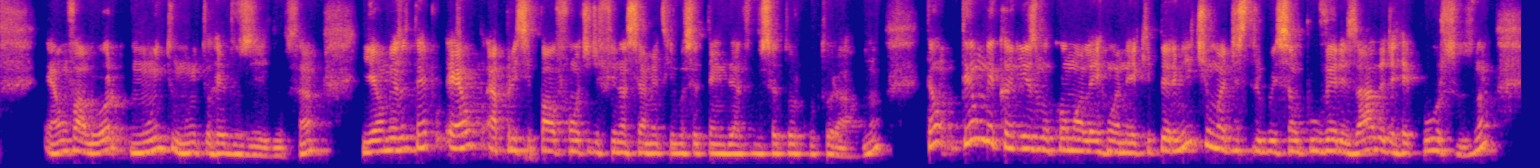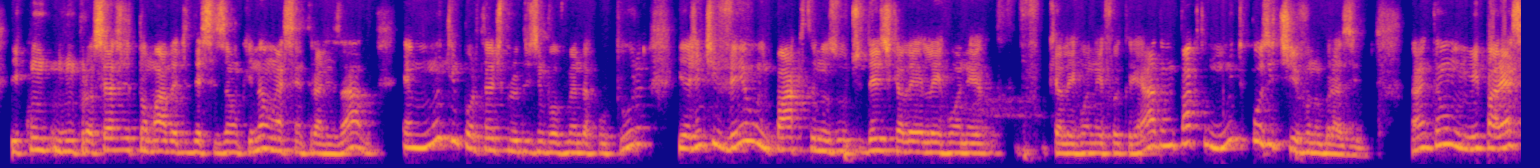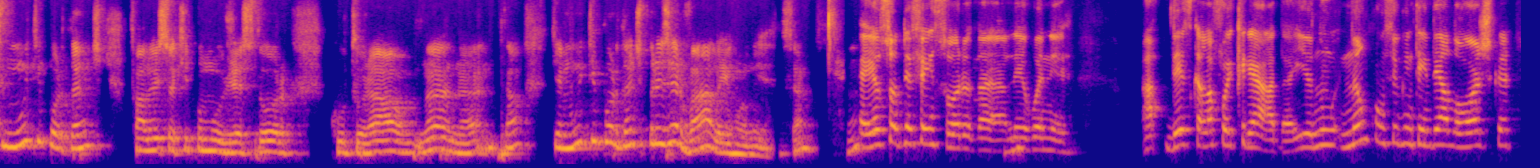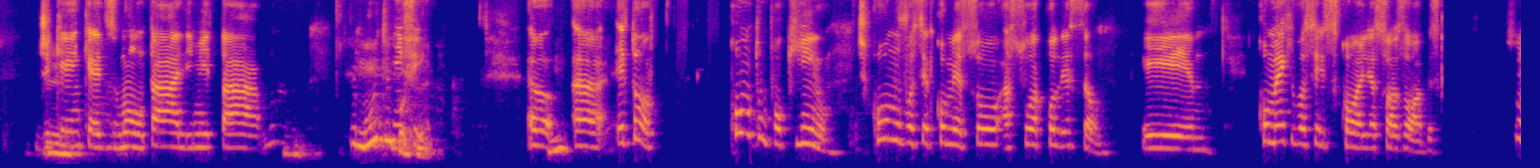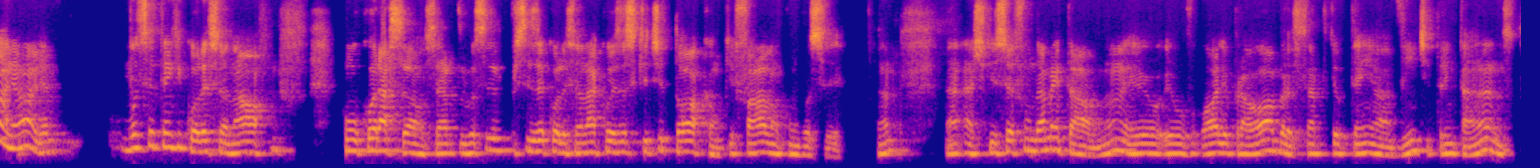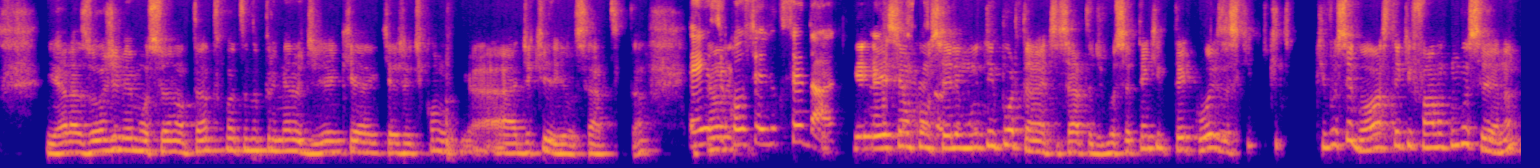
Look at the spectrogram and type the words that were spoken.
é um valor muito, muito reduzido, sabe? E, ao mesmo tempo, é a principal fonte de financiamento que você tem dentro do setor cultural. Né? Então, ter um mecanismo como a Lei Rouanet, que permite uma distribuição pulverizada de recursos, né? e com um processo de tomada de decisão que não é centralizado, é muito importante para o desenvolvimento da cultura, e a gente vê o impacto nos últimos, desde que a Lei, Lei Rouanet, que a Lei Rouanet foi criada, um impacto muito positivo no Brasil. Tá? Então, me parece muito importante, falo isso aqui como gestor cultural, né, né, então, que é muito importante preservar a Lei Rouanet. Certo? É, eu sou defensora da Lei Rouanet, desde que ela foi criada, e eu não, não consigo entender a lógica de quem quer desmontar, limitar. É muito importante. Enfim, uh, uh, Heitor, conta um pouquinho de como você começou a sua coleção. E como é que você escolhe as suas obras? Olha, olha, você tem que colecionar com o coração, certo? Você precisa colecionar coisas que te tocam, que falam com você. Né? Acho que isso é fundamental. Né? Eu, eu olho para obras, certo, que eu tenho há 20, 30 anos, e elas hoje me emocionam tanto quanto no primeiro dia que a, que a gente adquiriu, certo? Então, é esse então, conselho que você dá. Né? Esse é um conselho muito importante, certo? De você tem que ter coisas que, que, que você gosta e que falam com você, né?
